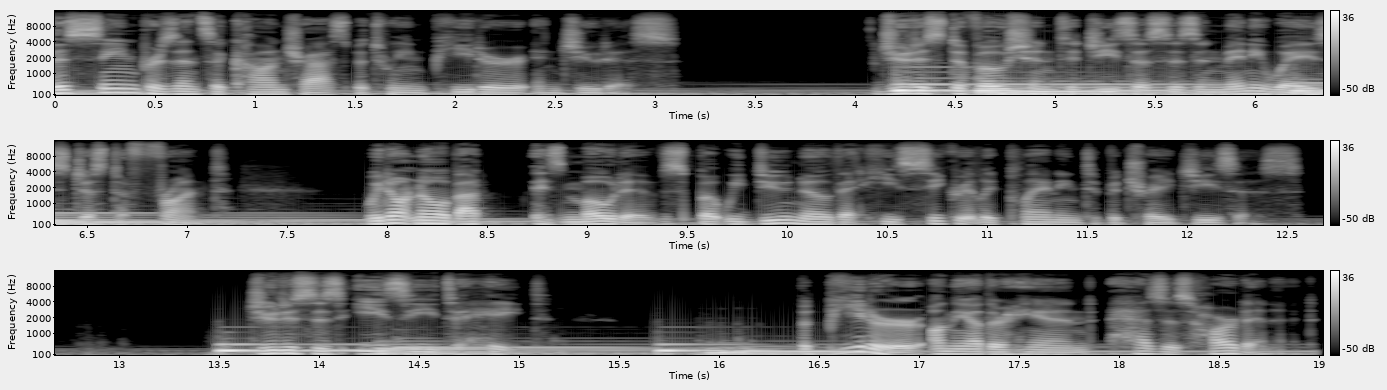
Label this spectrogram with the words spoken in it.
This scene presents a contrast between Peter and Judas. Judas' devotion to Jesus is in many ways just a front. We don't know about his motives, but we do know that he's secretly planning to betray Jesus. Judas is easy to hate. But Peter, on the other hand, has his heart in it.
